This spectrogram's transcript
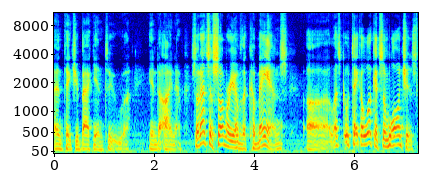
and takes you back into, uh, into iNav. So that's a summary of the commands. Uh, let's go take a look at some launches.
